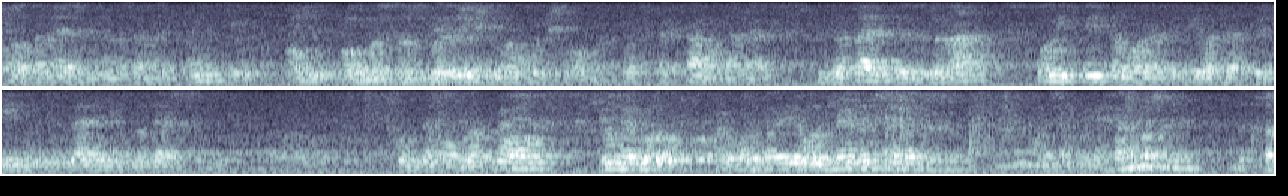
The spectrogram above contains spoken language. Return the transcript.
Що за межами населених пунктів, вирішено в Вищій області. Ось так само, треба звертається до нас, бо відповідно можна в адміністративним зверненням до Держкомдемобласного, щоб було Е,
